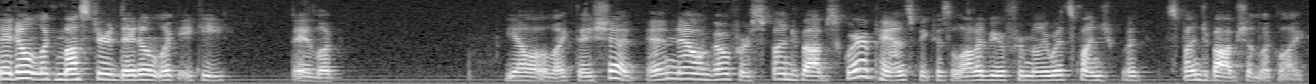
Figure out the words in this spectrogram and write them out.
they don't look mustard, they don't look icky, they look yellow like they should. And now we'll go for SpongeBob SquarePants because a lot of you are familiar with Sponge what SpongeBob should look like.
